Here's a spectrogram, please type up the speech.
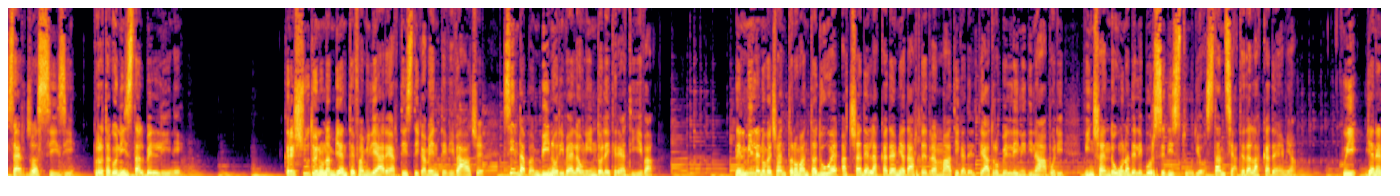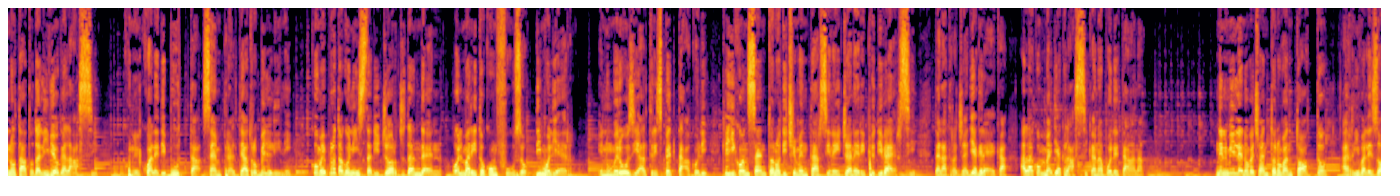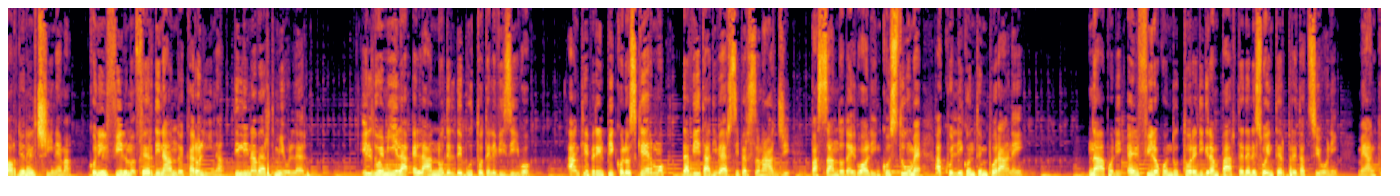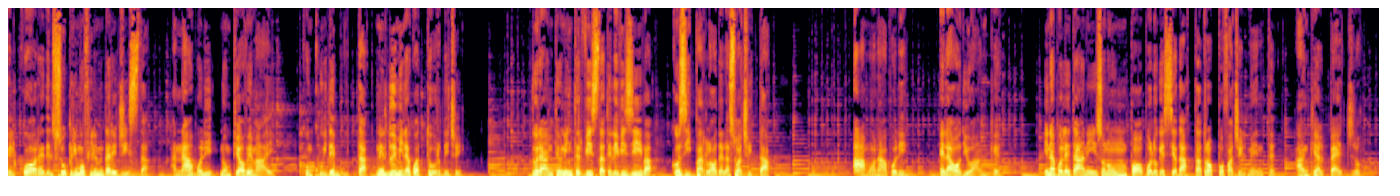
Sergio Assisi, protagonista al Bellini. Cresciuto in un ambiente familiare artisticamente vivace, sin da bambino rivela un'indole creativa. Nel 1992 accede all'Accademia d'Arte Drammatica del Teatro Bellini di Napoli, vincendo una delle borse di studio stanziate dall'Accademia. Qui viene notato da Livio Galassi, con il quale debutta, sempre al Teatro Bellini, come protagonista di Georges Dandin o Il marito confuso di Molière e numerosi altri spettacoli che gli consentono di cimentarsi nei generi più diversi, dalla tragedia greca alla commedia classica napoletana. Nel 1998 arriva l'esordio nel cinema, con il film Ferdinando e Carolina di Lina Wertmüller. Il 2000 è l'anno del debutto televisivo. Anche per il piccolo schermo dà vita a diversi personaggi, passando dai ruoli in costume a quelli contemporanei. Napoli è il filo conduttore di gran parte delle sue interpretazioni, ma è anche il cuore del suo primo film da regista, A Napoli non piove mai, con cui debutta nel 2014. Durante un'intervista televisiva, così parlò della sua città. Amo Napoli e la odio anche. I napoletani sono un popolo che si adatta troppo facilmente, anche al peggio.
